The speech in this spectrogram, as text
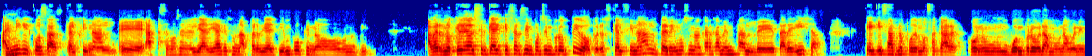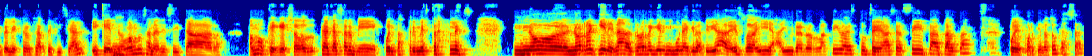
hay mm. mil cosas que al final eh, hacemos en el día a día que es una pérdida de tiempo que no... A ver, no quiero decir que hay que ser 100% productivo, pero es que al final tenemos una carga mental de tareillas que quizás nos podemos sacar con un buen programa, una buena inteligencia artificial y que no mm. vamos a necesitar, vamos, que, que yo tenga que hacer mis cuentas trimestrales no, no requiere nada, no requiere ninguna creatividad, eso ahí hay una normativa, esto se hace así, ta, ta, ta, pues porque lo tengo que hacer.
